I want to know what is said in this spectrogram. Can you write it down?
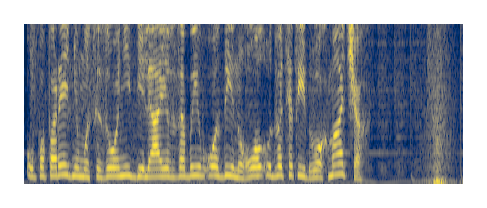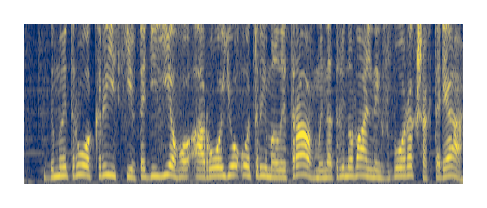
У попередньому сезоні Біляєв забив один гол у 22 матчах. Дмитро Криськів та Дієго Аройо отримали травми на тренувальних зборах Шахтаря.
